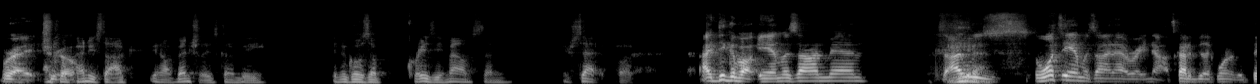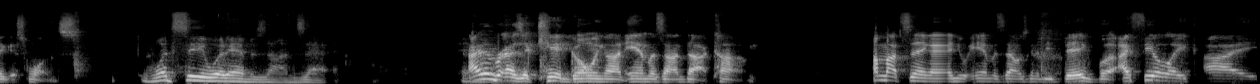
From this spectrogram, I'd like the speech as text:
Right. True. penny stock, you know, eventually it's going to be. If it goes up crazy amounts, then you're set. But I think about Amazon, man. I Yeah. was what's Amazon at right now? It's got to be like one of the biggest ones. let's see what Amazon's at. I remember as a kid going on Amazon.com. I'm not saying I knew Amazon was going to be big, but I feel like I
